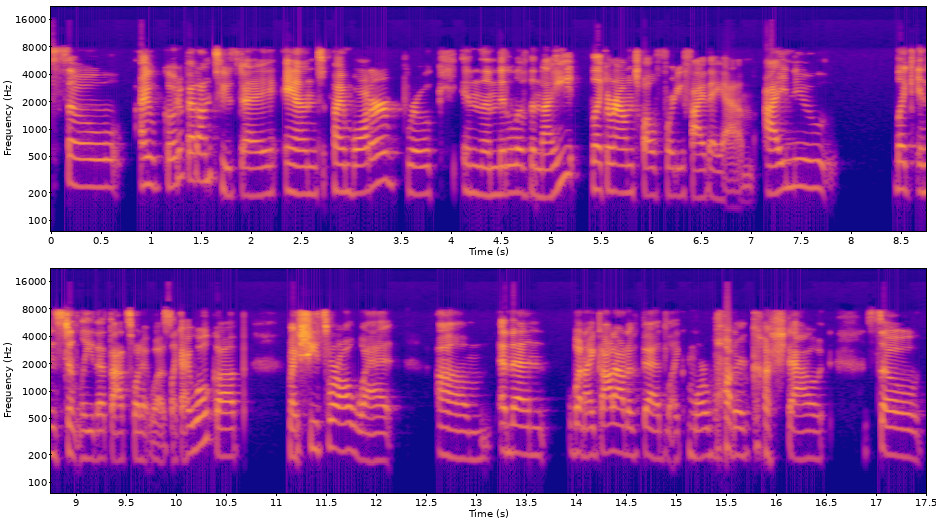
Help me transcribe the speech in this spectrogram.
So I go to bed on Tuesday and my water broke in the middle of the night, like around 12:45 a.m. I knew like instantly that that's what it was. Like I woke up, my sheets were all wet. Um, and then when I got out of bed, like more water gushed out. So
